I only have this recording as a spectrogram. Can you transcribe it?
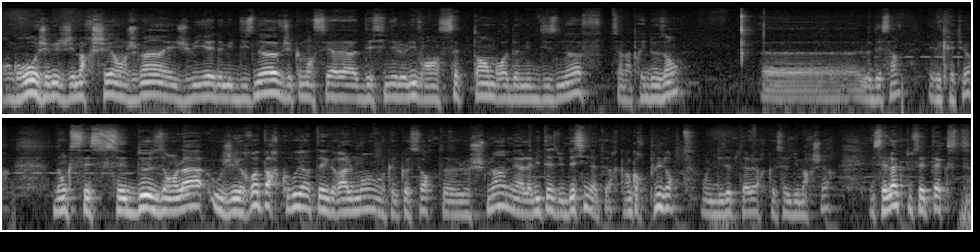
en gros, j'ai marché en juin et juillet 2019. J'ai commencé à dessiner le livre en septembre 2019. Ça m'a pris deux ans, le dessin et l'écriture. Donc c'est ces deux ans-là où j'ai reparcouru intégralement, en quelque sorte, le chemin, mais à la vitesse du dessinateur, qui est encore plus lente, on le disait tout à l'heure, que celle du marcheur. Et c'est là que tous ces textes,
